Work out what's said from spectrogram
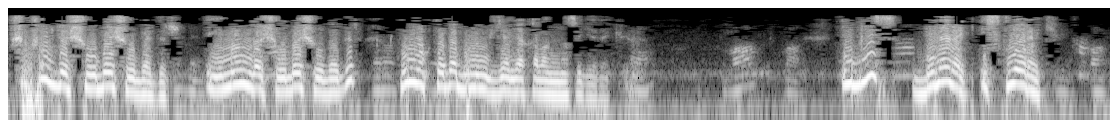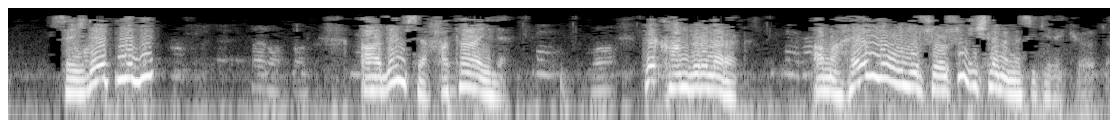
küfür de şube şubedir. iman da şube şubedir. Bu noktada bunun güzel yakalanması gerekiyor. İblis bilerek, isteyerek secde etmedi. Adem ise hata ile ve kandırılarak ama her ne olursa olsun işlememesi gerekiyordu.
